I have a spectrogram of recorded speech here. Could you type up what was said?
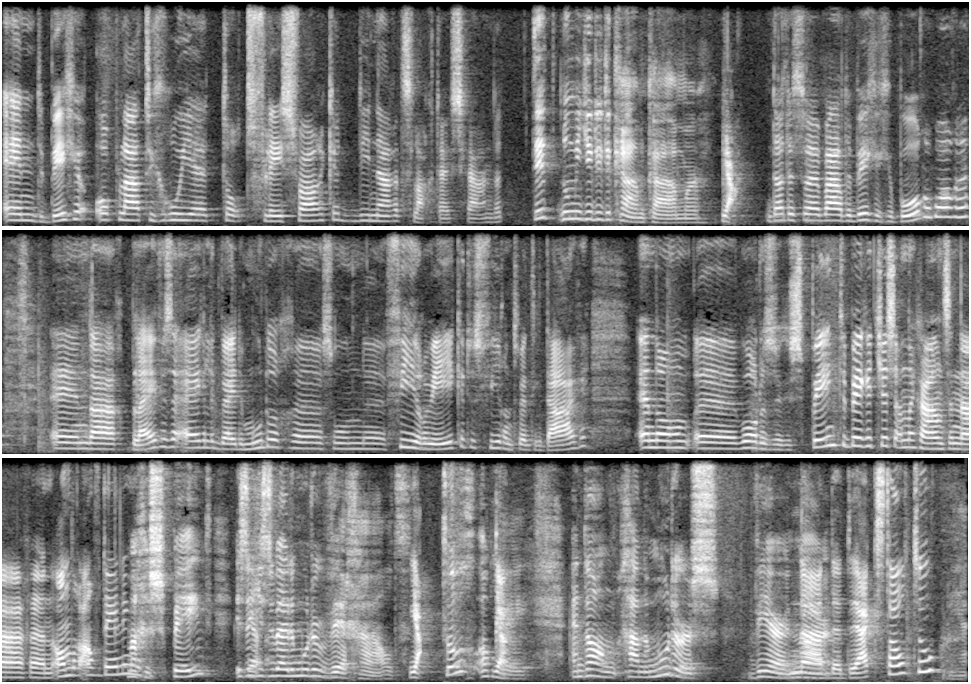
en de biggen op laten groeien tot vleesvarken die naar het slachthuis gaan. Dit noemen jullie de kraamkamer. ja, Dat is eh, waar de biggen geboren worden. En daar blijven ze eigenlijk bij de moeder eh, zo'n eh, vier weken, dus 24 dagen. En dan worden ze gespeend, de biggetjes, en dan gaan ze naar een andere afdeling. Maar gespeend is dat Ja. je ze bij de moeder weghaalt. Ja. Toch? Oké. Ja. En dan gaan de moeders weer naar... naar de dekstal toe, Ja.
